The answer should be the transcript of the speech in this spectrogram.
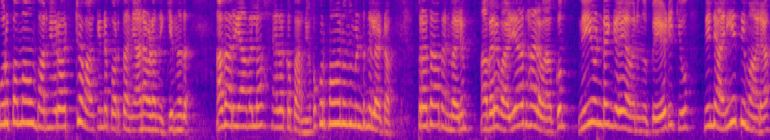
കുറുപ്പമ്മാവും പറഞ്ഞു ഒരൊറ്റ വാക്കിന്റെ പുറത്താണ് ഞാൻ അവിടെ നിൽക്കുന്നത്. അതറിയാമല്ലോ? ഏതൊക്കെ പറഞ്ഞു. അപ്പോൾ കുറുപ്പമാവനൊന്നും മിണ്ടുന്നില്ല കേട്ടോ. പ്രതാപൻ വരും. അവരെ വഴിയാധാരമാക്കും. നീ ഉണ്ടെങ്കിലേ അവനൊന്ന് പേടിക്കൂ. നിന്റെ അനിയത്തിമാരാ.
